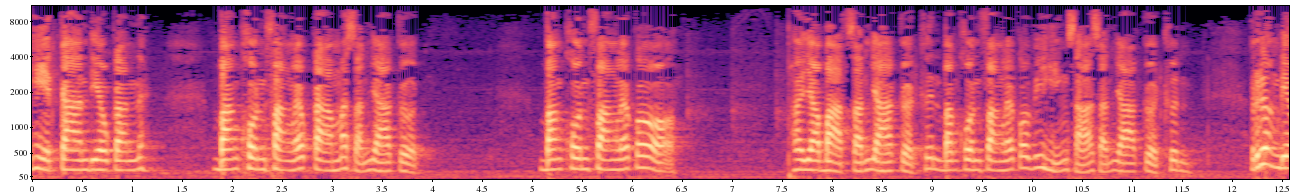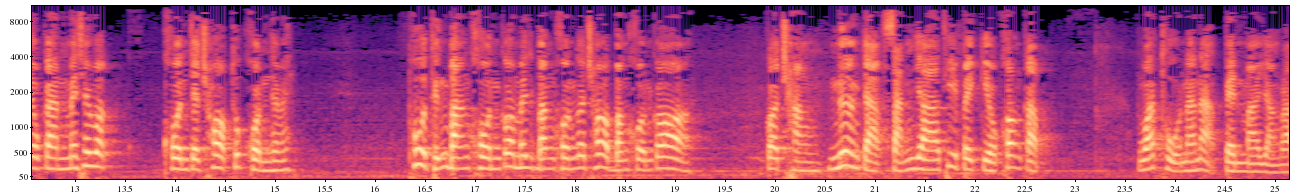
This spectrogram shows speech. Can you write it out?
เหตุการณ์เดียวกันนะบางคนฟังแล้วกามสัญญาเกิด บางคนฟังแล้วก็พยาบาทสัญญาเกิดขึ้น บางคนฟังแล้วก็วิหิงสาสัญญาเกิดขึ้น เรื่องเดียวกันไม่ใช่ว่าคนจะชอบทุกคนใช่ไหมพูดถึงบางคนก็ไม่บางคนก็ชอบบางคนก็ก็ชัง เนื่องจากสัญญาที่ไปเกี่ยวข้องกับวัตถุนั้นอะเป็นมาอย่างไร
